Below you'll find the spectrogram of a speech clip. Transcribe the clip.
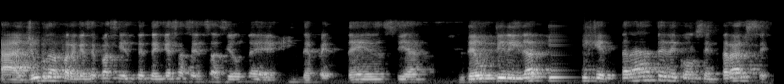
ayuda para que ese paciente tenga esa sensación de independencia, de utilidad y que trate de concentrarse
